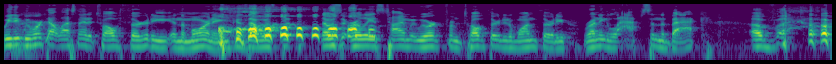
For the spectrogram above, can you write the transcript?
We did, we worked out last night at 12:30 in the morning because that was the, that was the earliest time. We worked from 12:30 to 1:30, running laps in the back of, of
